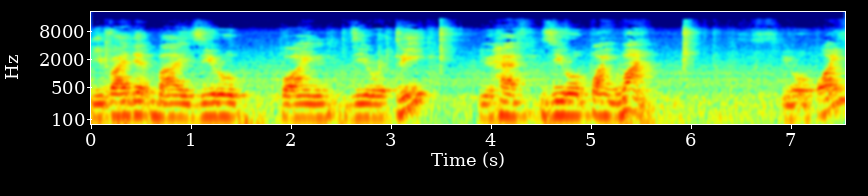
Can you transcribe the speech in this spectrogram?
divided by 0.03 you have 0.1 0 0.1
